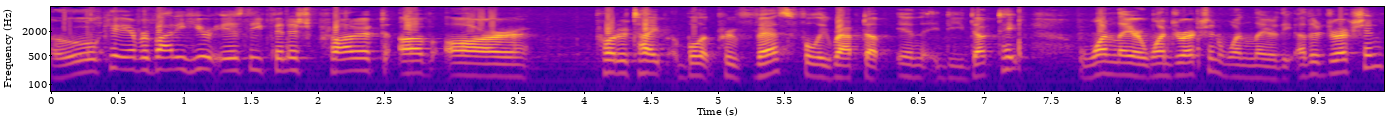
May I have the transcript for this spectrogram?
Okay, everybody, here is the finished product of our prototype bulletproof vest, fully wrapped up in the duct tape. One layer one direction, one layer the other direction.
